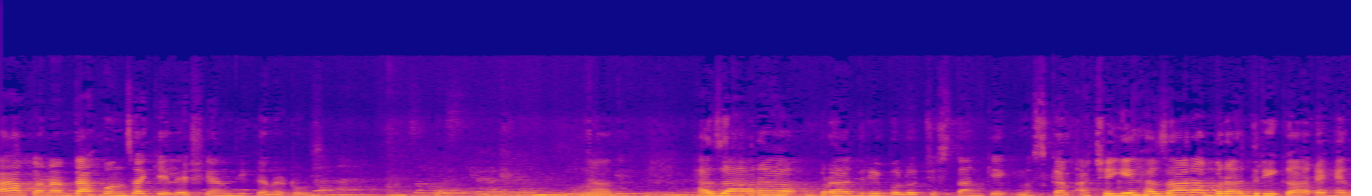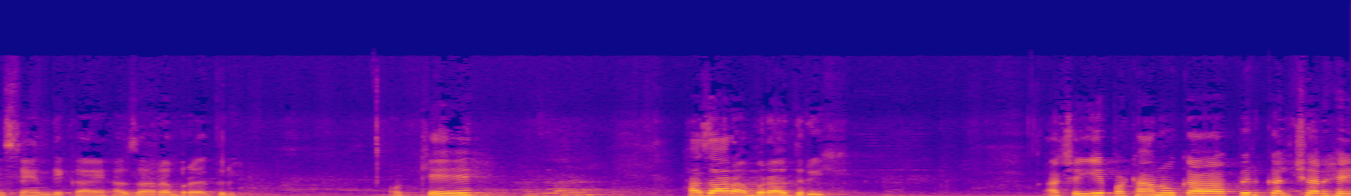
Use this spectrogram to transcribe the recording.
आ कना दा होंसा केलेशियन दी कना टोल हजारा बरादरी बलोचिस्तान के एक मस्कन अच्छा ये हजारा बरादरी का रहन सहन दिखाए हजारा बरादरी ओके हजारा बरदरी अच्छा ये पठानों का फिर कल्चर है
